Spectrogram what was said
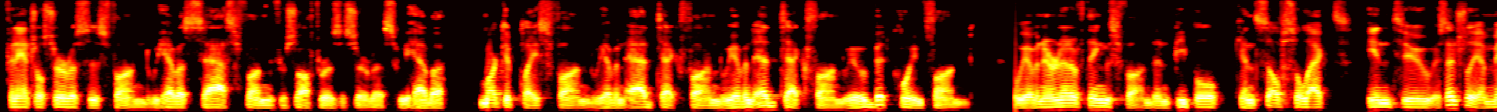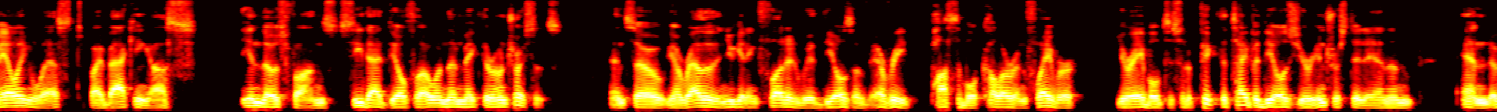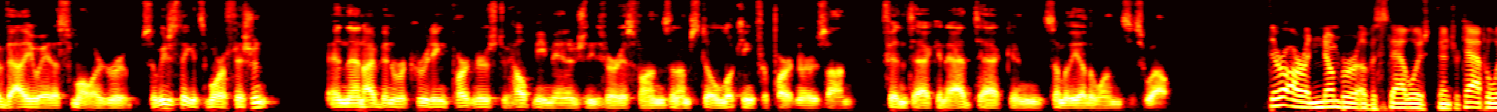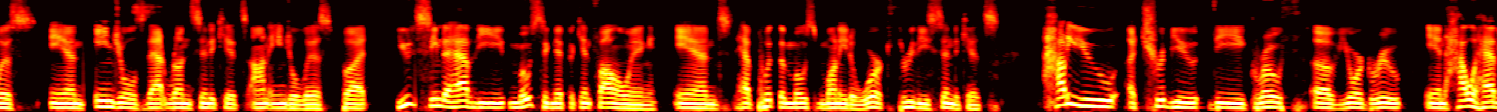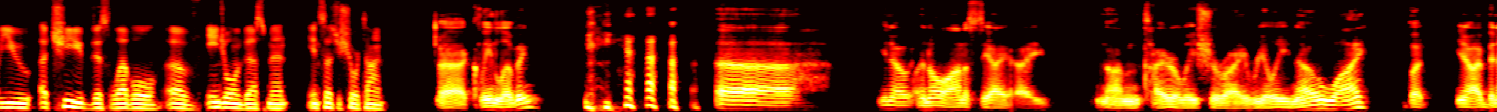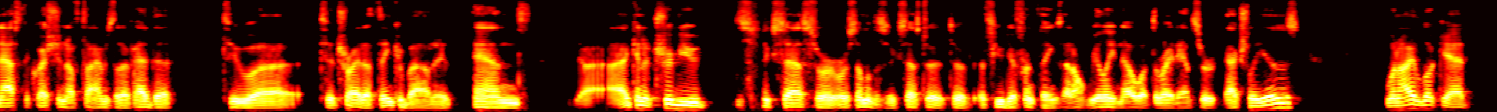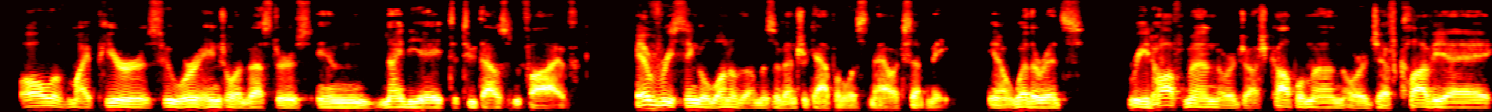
financial services fund. We have a SaaS fund for software as a service. We have a marketplace fund. We have an ad tech fund. We have an ed tech fund. We have a Bitcoin fund. We have an Internet of Things fund and people can self-select into essentially a mailing list by backing us in those funds, see that deal flow and then make their own choices. And so, you know, rather than you getting flooded with deals of every possible color and flavor, you're able to sort of pick the type of deals you're interested in and and evaluate a smaller group. So we just think it's more efficient. And then I've been recruiting partners to help me manage these various funds, and I'm still looking for partners on fintech and ad tech and some of the other ones as well. There are a number of established venture capitalists and angels that run syndicates on angel AngelList, but you seem to have the most significant following and have put the most money to work through these syndicates. How do you attribute the growth of your group and how have you achieved this level of angel investment in such a short time? Uh, clean living. uh, you know, in all honesty, I, I'm not entirely sure I really know why, but you know, I've been asked the question enough times that I've had to to uh, to try to think about it, and I can attribute success or, or some of the success to, to a few different things. I don't really know what the right answer actually is when I look at all of my peers who were angel investors in 98 to 2005, every single one of them is a venture capitalist now except me. You know, whether it's Reid Hoffman or Josh Kopelman or Jeff Clavier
